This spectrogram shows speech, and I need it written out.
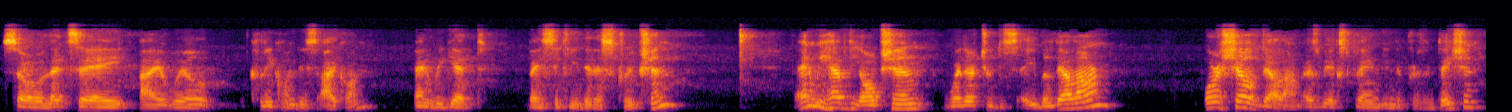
So let's say I will click on this icon and we get basically the description. And we have the option whether to disable the alarm or shelve the alarm as we explained in the presentation.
